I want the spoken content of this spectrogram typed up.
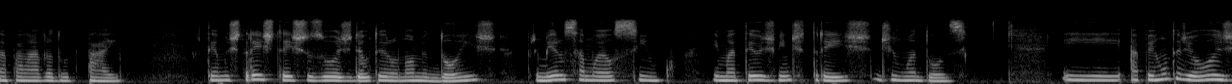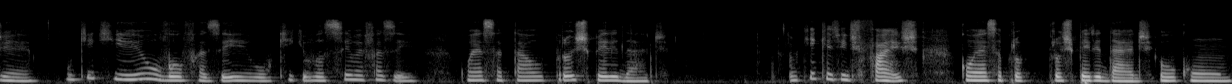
na palavra do Pai. Temos três textos hoje: Deuteronômio 2, 1 Samuel 5 e Mateus 23, de 1 a 12. E a pergunta de hoje é: o que, que eu vou fazer, ou o que, que você vai fazer com essa tal prosperidade? O que, que a gente faz com essa pro prosperidade ou com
